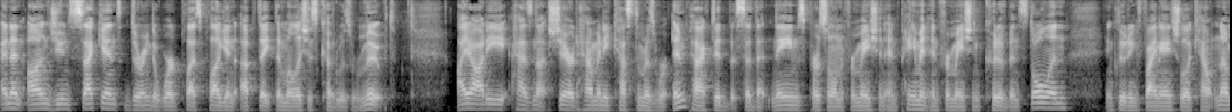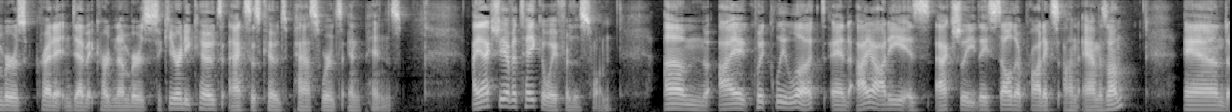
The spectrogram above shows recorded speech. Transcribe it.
And then on June 2nd, during the WordPress plugin update, the malicious code was removed. iOttie has not shared how many customers were impacted, but said that names, personal information, and payment information could have been stolen, including financial account numbers, credit and debit card numbers, security codes, access codes, passwords, and PINs. I actually have a takeaway for this one. Um, I quickly looked, and iOttie is actually, they sell their products on Amazon. And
